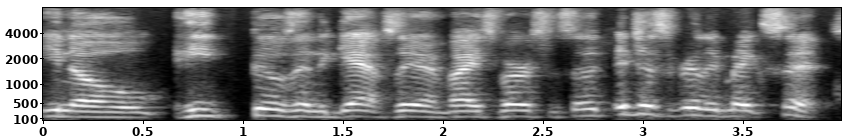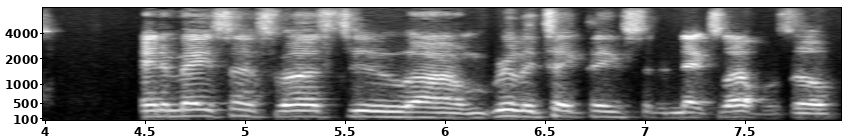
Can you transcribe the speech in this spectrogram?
you know, he fills in the gaps there, and vice versa. So it just really makes sense. And it made sense for us to um, really take things to the next level. So,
